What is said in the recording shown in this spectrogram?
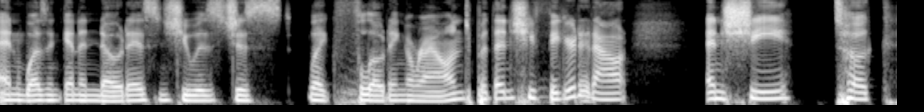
and wasn't going to notice and she was just like floating around. But then she figured it out and she took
